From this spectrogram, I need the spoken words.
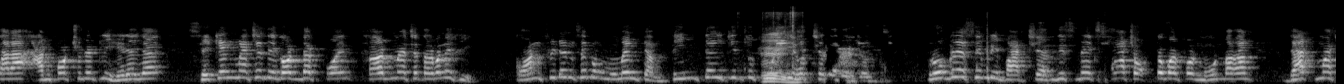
তারা আনফর্চুনেটলি হেরে যায়। সেকেন্ড ম্যাচে they got that point third ম্যাচে তার মানে কি? কনফিডেন্স এবং মোমেন্টাম তিনটেই কিন্তু তৈরি হচ্ছে তাদের জন্য। প্রোগ্রেসিভলি বাড়ছে। And দিস মেক্স পাঁচ October for Mohun Bagan that much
